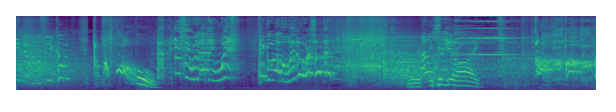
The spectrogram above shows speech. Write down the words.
You never gonna see it coming. Whoa! Ooh. You see where that thing went? Did it go out the window or something? No, it's, it's in your eye. Ah, ah,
